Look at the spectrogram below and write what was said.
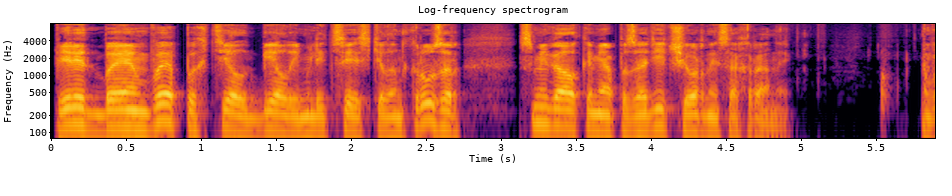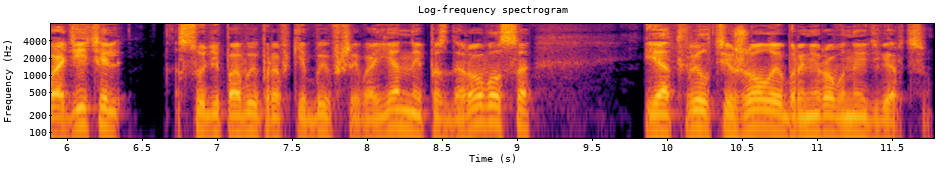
Перед БМВ пыхтел белый милицейский ленд-крузер с мигалками, а позади черный с охраной. Водитель судя по выправке бывший военный, поздоровался и открыл тяжелую бронированную дверцу.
